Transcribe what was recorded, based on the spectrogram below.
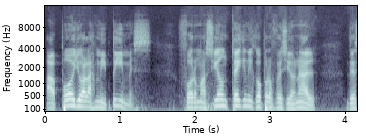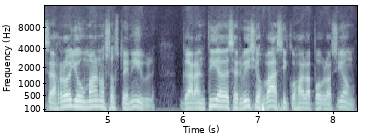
apoyo a las MIPIMES, formación técnico-profesional, desarrollo humano sostenible, garantía de servicios básicos a la población,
